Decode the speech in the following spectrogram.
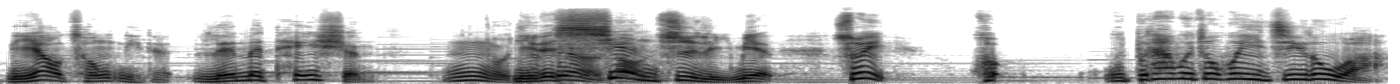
你要从你的 limitation，嗯，你的限制里面，所以我。我不太会做会议记录啊，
